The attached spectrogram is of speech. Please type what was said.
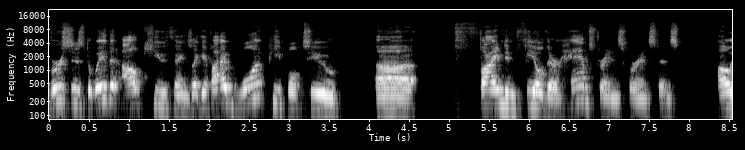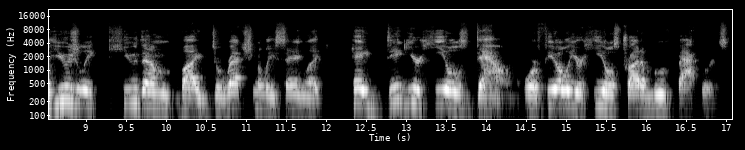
versus the way that I'll cue things. Like if I want people to uh, find and feel their hamstrings, for instance, I'll usually cue them by directionally saying like, hey, dig your heels down or feel your heels try to move backwards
